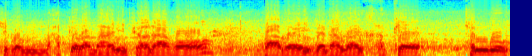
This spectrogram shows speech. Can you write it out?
지금 학교가 많이 변하고 과거에 이제 난강이 그렇게 전국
